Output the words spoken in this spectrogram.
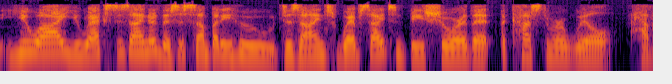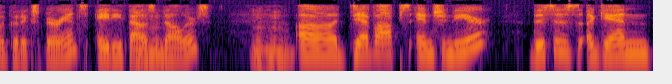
UI UX designer. This is somebody who designs websites and be sure that the customer will have a good experience. Eighty dollars. Uh, DevOps engineer. This is again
